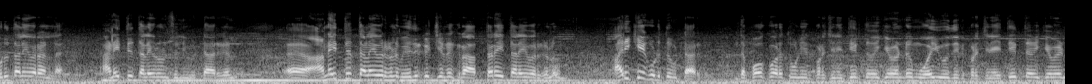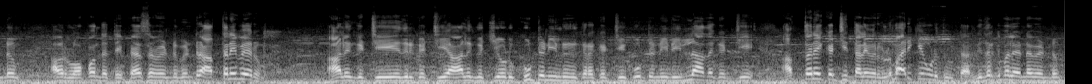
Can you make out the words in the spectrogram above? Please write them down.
ஒரு தலைவர் அல்ல அனைத்து தலைவர்களும் சொல்லிவிட்டார்கள். அனைத்து தலைவர்களும் எதிர்க்கட்சியில் இருக்கிற அத்தனை தலைவர்களும் அறிக்கை கொடுத்து விட்டார்கள். இந்த போக்குவரத்து ஊழியர் பிரச்சனையை தீர்த்து வைக்க வேண்டும் ஓய்வூதியர் பிரச்சனையை தீர்த்து வைக்க வேண்டும் அவர்கள் ஒப்பந்தத்தை பேச வேண்டும் என்று அத்தனை பேரும் ஆளுங்கட்சி எதிர்க்கட்சி ஆளுங்கட்சியோடு கூட்டணியில் இருக்கிற கட்சி கூட்டணியில் இல்லாத கட்சி அத்தனை கட்சி தலைவர்களும் அறிக்கை கொடுத்து விட்டார் இதற்கு மேலே என்ன வேண்டும்?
